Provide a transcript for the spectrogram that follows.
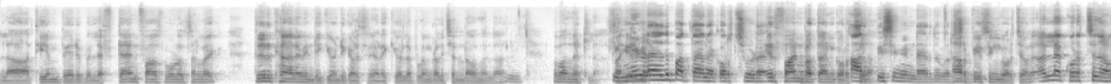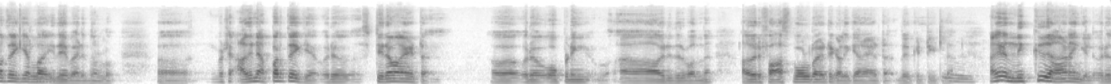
അല്ല അധികം പേര് ഇപ്പോൾ ലെഫ്റ്റ് ഹാൻഡ് ഫാസ്റ്റ് ബോളേഴ്സ് എന്നുള്ള ദീർഘകാലം ഇന്ത്യയ്ക്ക് വേണ്ടി കളിച്ചില്ല. ഇടയ്ക്ക് വല്ലപ്പോഴും കളിച്ചിട്ടുണ്ടാവുന്നില്ല വന്നിട്ടില്ല. പിന്നെയുള്ളത് പത്താന കുറച്ചുകൂടെ ഇർഫാൻ പത്താൻ കുറച്ച് ആർ പി സിംഗ് കുറച്ച്. അല്ല കുറച്ച് നാളത്തേക്കുള്ള ഇതേ വരുന്നുള്ളൂ. പക്ഷെ അതിനപ്പുറത്തേക്ക് ഒരു സ്ഥിരമായിട്ട് ഒരു ഓപ്പണിംഗ് ആ ഒരു ഇതിൽ വന്ന് അതൊരു ഫാസ്റ്റ് ബോളറായിട്ട് കളിക്കാനായിട്ട് ഇത് കിട്ടിയിട്ടില്ല. അങ്ങനെ നിൽക്കുകയാണെങ്കിൽ ഒരു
